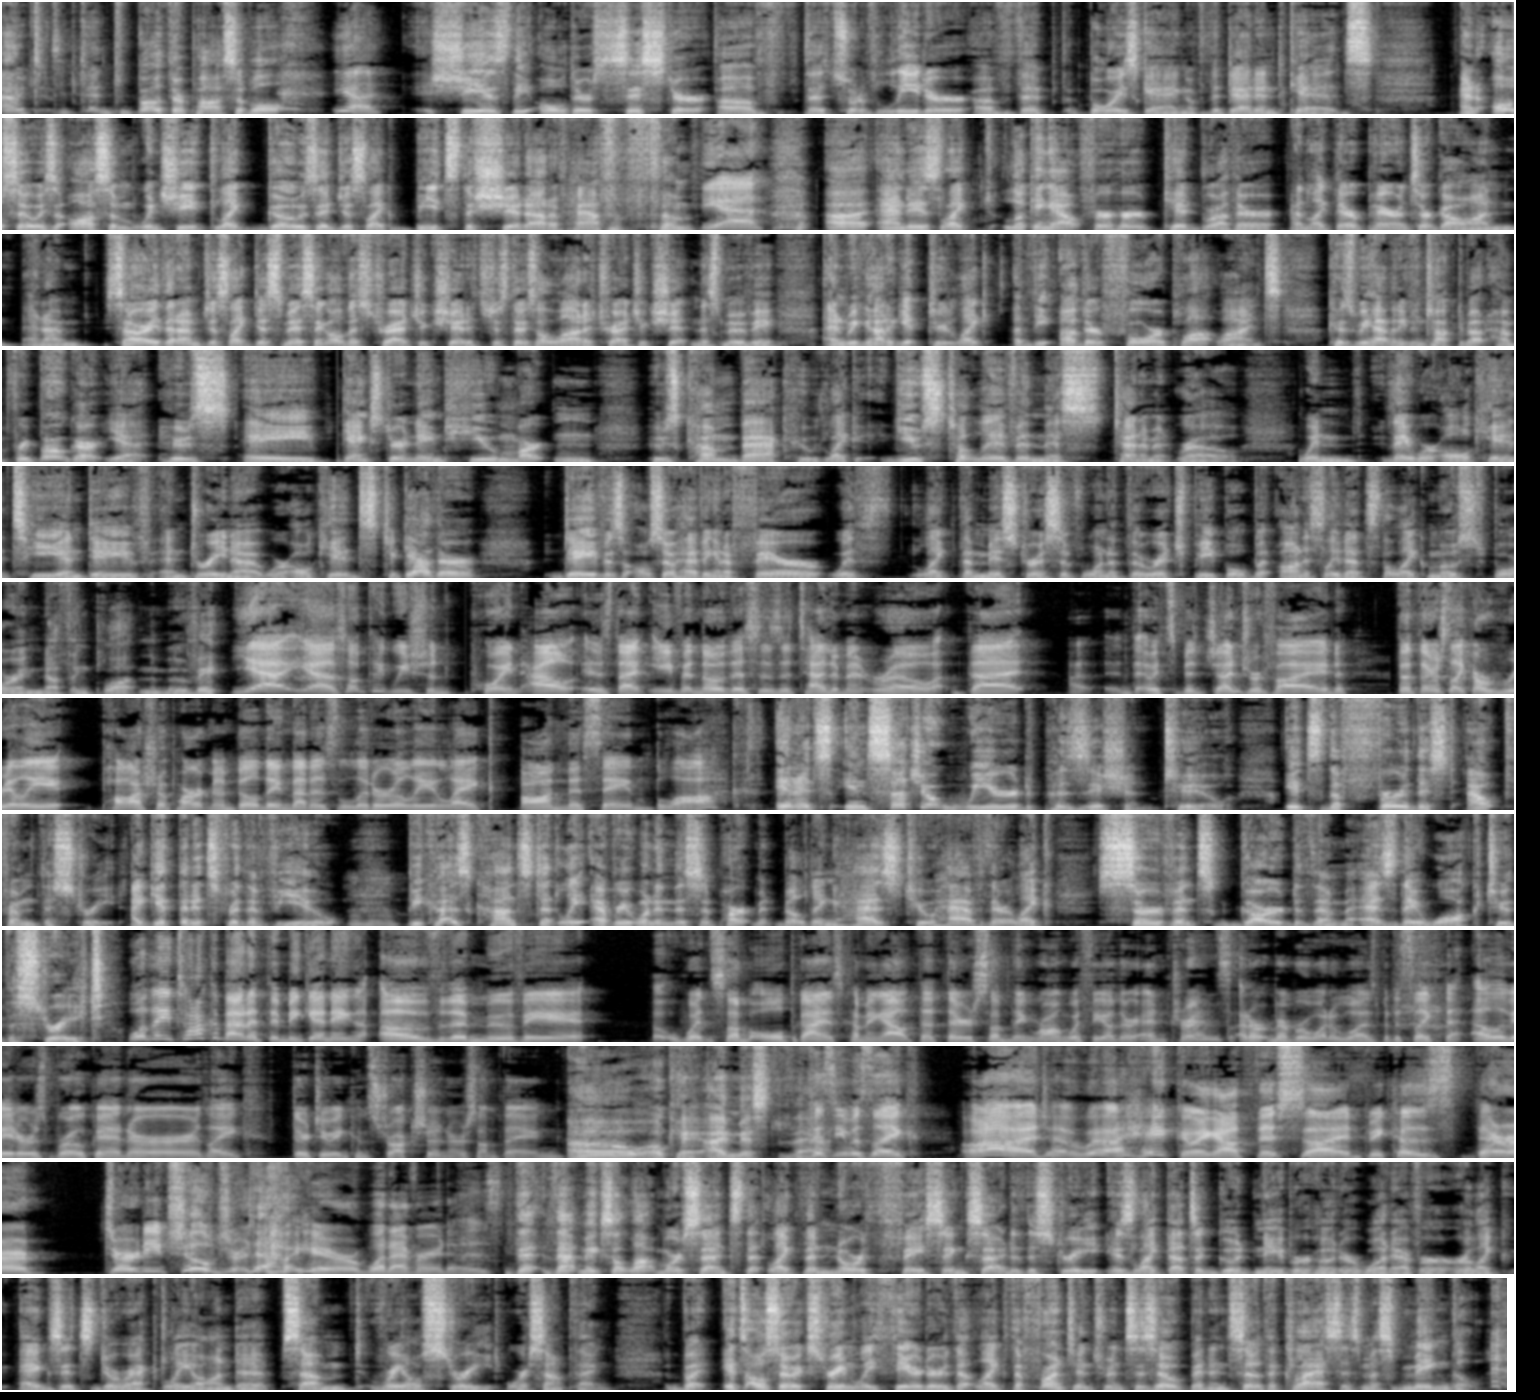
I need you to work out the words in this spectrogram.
Uh, d- d- both are possible. yeah. She is the older sister of the sort of leader of the boys gang of the dead end kids And also is awesome when she like goes and just like beats the shit out of half of them. Yeah. Uh, and is like looking out for her kid brother and like their parents are gone. And I'm sorry that I'm just like dismissing all this tragic shit. It's just there's a lot of tragic shit in this movie. And we got to get to like the other four plot lines because we haven't even talked about Humphrey Bogart yet, who's a gangster named Hugh Martin who's come back who like used to live in this tenement row when they were all kids. He and Dave and Drina were all kids together. Dave is also having an affair with like the mistress of one of the rich people, but honestly, that's the like most boring nothing plot in the movie. Yeah, yeah. Something we should point out is that even though this is a tenement row, that uh, it's been gentrified, that there's like a really posh apartment building that is literally like on the same block. And it's in such a weird position, too. It's the furthest out from the street. I get that it's for the view, Mm-hmm. because constantly everyone in this apartment building has to have their like servants guard them as they walk to the street. Well, they talk about at the beginning of the movie uh, when some old guy is coming out that there's something wrong with the other entrance. I don't remember what it was, but it's like the elevator is broken or like they're doing construction or something. Oh, okay. I missed that. Because he was like, oh, I, well, I hate going out this side because there are dirty children out here or whatever it is. That that makes a lot more sense that like the north facing side of the street is like that's a good neighborhood or whatever or like exits directly onto some real street or something. But it's also extremely theater that like the front entrance is open and so the classes must mingle.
